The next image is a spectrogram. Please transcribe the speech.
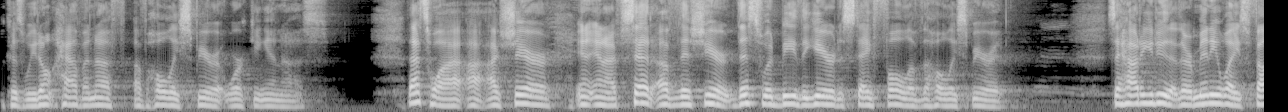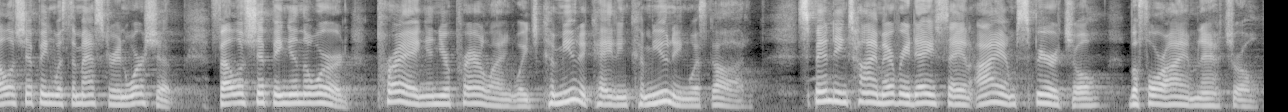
Because we don't have enough of Holy Spirit working in us. That's why I, I share, and, and I've said of this year, this would be the year to stay full of the Holy Spirit. Say, how do you do that? There are many ways. Fellowshipping with the Master in worship, fellowshipping in the Word, praying in your prayer language, communicating, communing with God, spending time every day saying, I am spiritual before I am natural.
